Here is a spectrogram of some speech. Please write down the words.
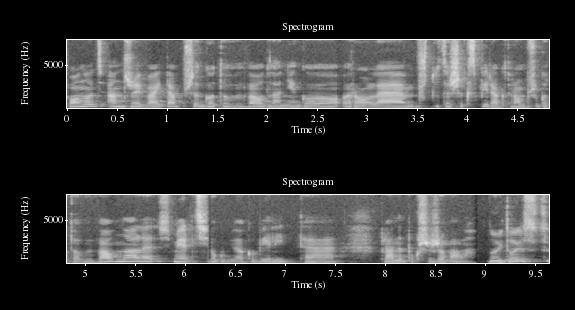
Ponoć Andrzej Wajta przygotowywał dla niego rolę w sztuce Szekspira, którą przygotowywał, no ale śmierć Bogumiła Kobieli te plany pokrzyżowała. No i to jest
